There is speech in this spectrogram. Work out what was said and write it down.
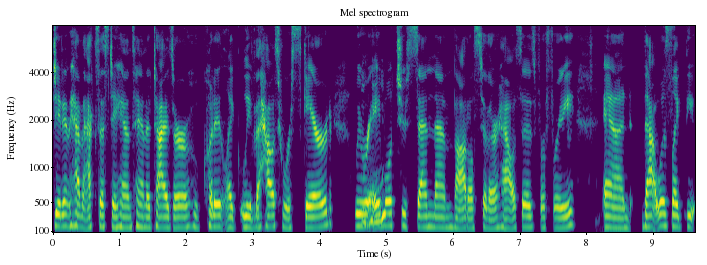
didn't have access to hand sanitizer, who couldn't like leave the house, who were scared. We were Mhm. able to send them bottles to their houses for free. And that was like the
